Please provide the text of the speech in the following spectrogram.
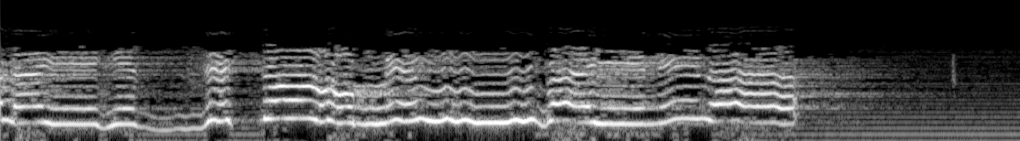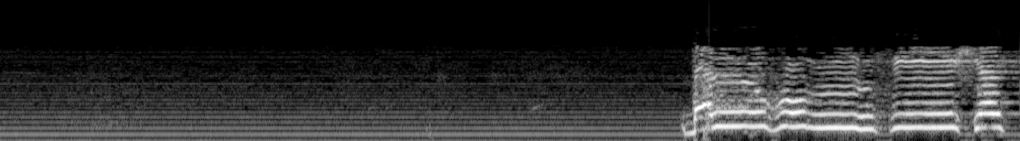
عليه الذكر من بيننا. بل هم في شك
